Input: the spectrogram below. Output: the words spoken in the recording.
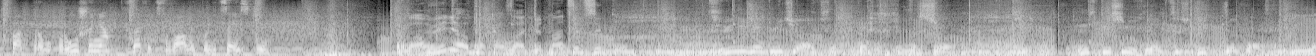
факт правопорушення зафіксували поліцейські. Вам видео показать 15 секунд. Він вже включався. Ви що? Не спішу, хлопці, ждуть заказ. Ну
